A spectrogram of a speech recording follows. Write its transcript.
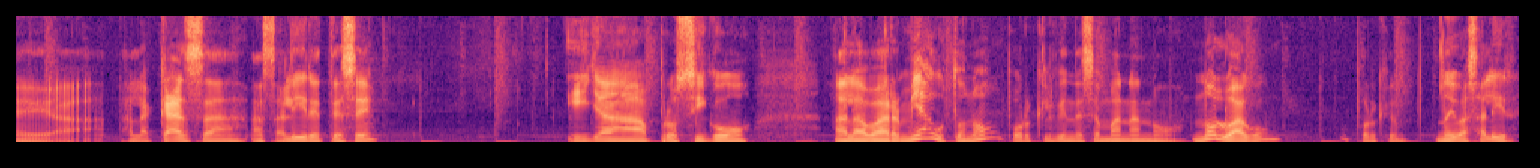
eh, a, la casa, a salir, etc. Y ya prosigo a lavar mi auto, ¿no? Porque el fin de semana no, no lo hago, porque no iba a salir.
